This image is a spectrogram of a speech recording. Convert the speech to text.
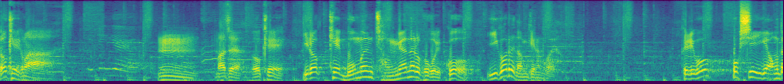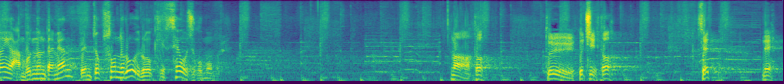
오케이 그만. 음 맞아요. 오케이. 이렇게 몸은 정면으로 보고 있고 이거를 넘기는 거예요. 그리고 혹시 이게 엉덩이가 안 붙는다면 왼쪽 손으로 이렇게 세워주고 몸을. 하나 더둘 그렇지 더셋넷넷.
